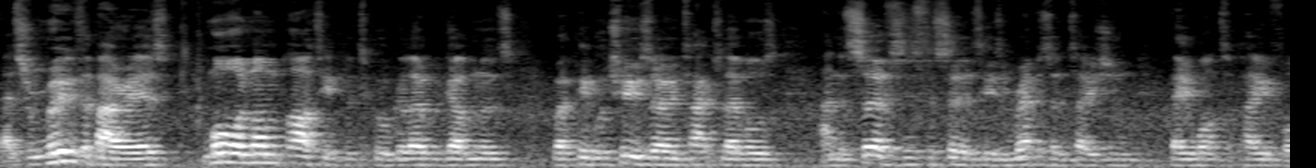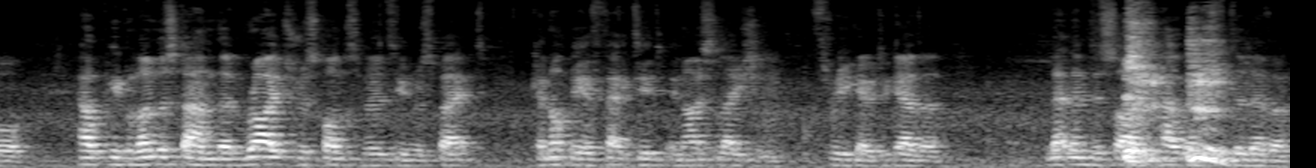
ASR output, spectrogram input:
Let's remove the barriers, more non-party political local governance, where people choose their own tax levels and the services, facilities and representation they want to pay for. Help people understand that rights, responsibility and respect cannot be affected in isolation. Three go together. Let them decide how they to deliver.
